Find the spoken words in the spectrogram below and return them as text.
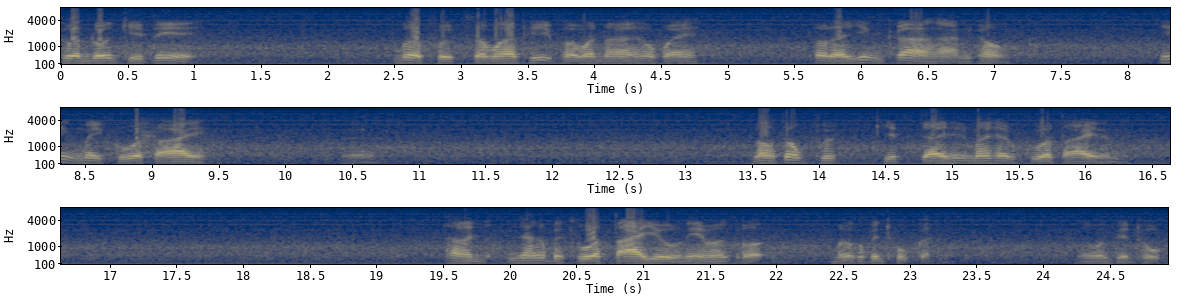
ส่วนดวงจิตนี่ เมื่อฝึกสมาธิภาวนาเข้าไป เท่าไหร่ยิ่งกล้าหาญเข้า ยิ่งไม่กลัวตายเเราต้องฝึกจิตใจที่ไม่ให้กลัวตายนั่นถ้ายังไปกลัวตายอยู่นี่มันก็มันก็เป็นทุกข์อะมันเป็นทุกข์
